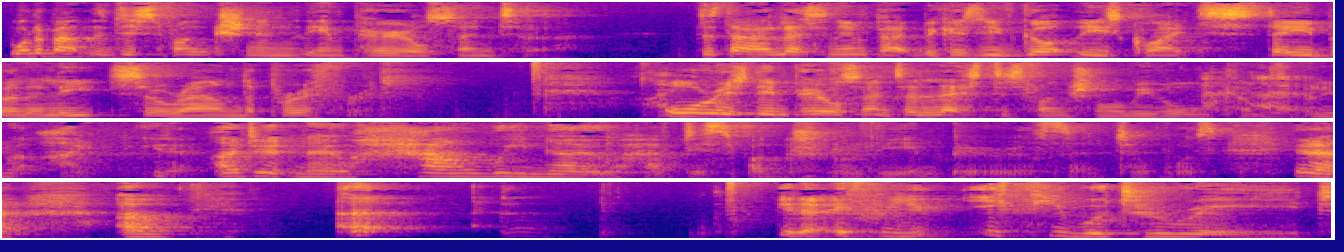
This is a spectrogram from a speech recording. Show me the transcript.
What about the dysfunction in the imperial centre? Does that have less an impact because you've got these quite stable elites around the periphery? Or is the imperial centre less dysfunctional than we've all come to believe? Um, I, you know, I don't know how we know how dysfunctional the imperial centre was. You know, um, uh, you know, if you if you were to read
